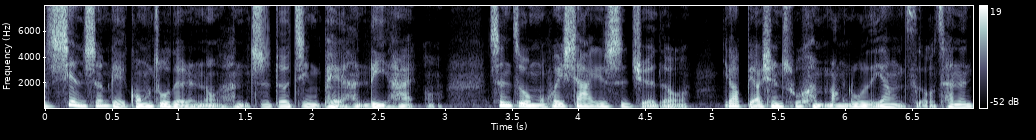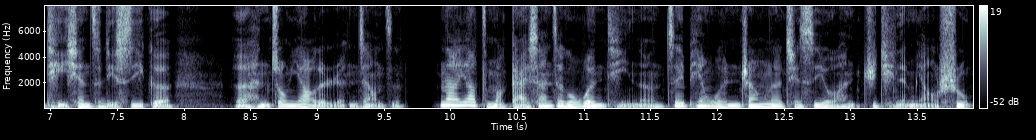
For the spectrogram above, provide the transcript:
献身给工作的人哦，很值得敬佩，很厉害哦。甚至我们会下意识觉得，要表现出很忙碌的样子哦，才能体现自己是一个呃很重要的人，这样子。那要怎么改善这个问题呢？这篇文章呢，其实有很具体的描述。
